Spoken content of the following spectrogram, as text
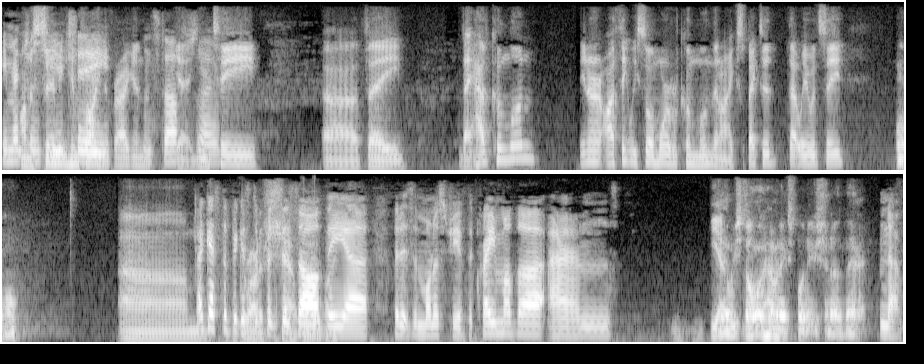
He I'm assuming Yu-Ti him fighting the dragon. and stuff. yeah, so. Yu-Ti. Uh, they they have K'un-Lun. You know, I think we saw more of K'un-Lun than I expected that we would see. hmm Um, I guess the biggest differences Shao are Lao, the uh, that it's a monastery of the Crane Mother, and Yeah. yeah, we still don't have an explanation on that. no,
